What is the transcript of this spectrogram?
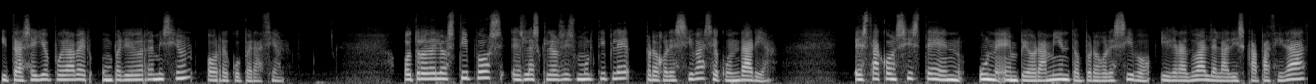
y tras ello puede haber un periodo de remisión o recuperación. Otro de los tipos es la esclerosis múltiple progresiva secundaria. Esta consiste en un empeoramiento progresivo y gradual de la discapacidad,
